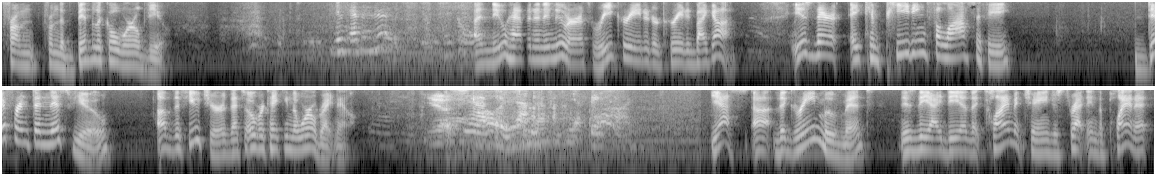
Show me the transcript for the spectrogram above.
from from the biblical worldview? New heaven and earth. A new heaven and a new earth recreated or created by God. Is there a competing philosophy different than this view of the future that's overtaking the world right now? Yes. Yeah. Oh, yeah. Yes. Big time. Yes, uh, the green movement is the idea that climate change is threatening the planet,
